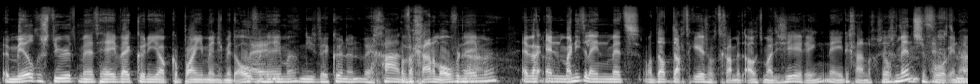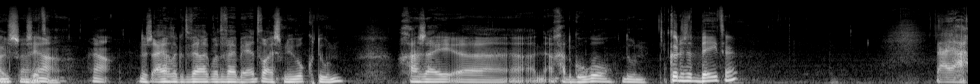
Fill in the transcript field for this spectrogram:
een mail gestuurd met, hey, wij kunnen jouw campagnemanagement overnemen. Nee, niet, wij kunnen, wij gaan. Of we gaan hem overnemen. Ja. En, we, en, maar niet alleen met, want dat dacht ik eerst nog, het gaat met automatisering. Nee, er gaan nog zelfs Echt- mensen voor in huis mensen, zitten. Ja. Dus eigenlijk het werk wat wij bij AdWise nu ook doen, gaan zij, gaat Google doen. Kunnen ze het beter? Nou ja,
